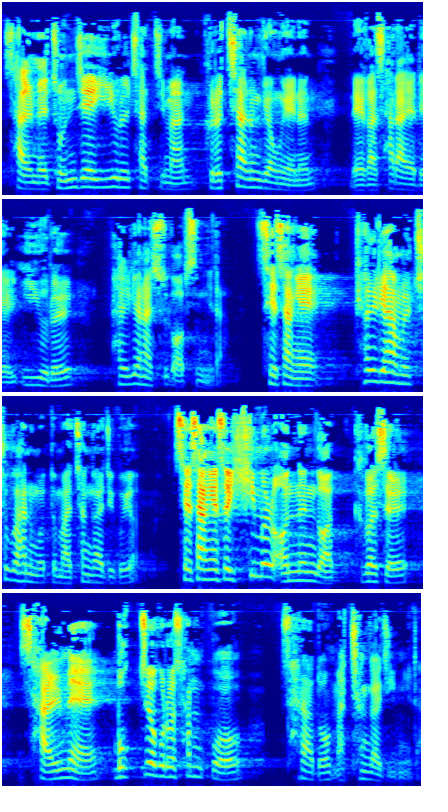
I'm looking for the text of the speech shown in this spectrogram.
삶의 존재의 이유를 찾지만 그렇지 않은 경우에는 내가 살아야 될 이유를 발견할 수가 없습니다. 세상의 편리함을 추구하는 것도 마찬가지고요. 세상에서 힘을 얻는 것, 그것을 삶의 목적으로 삼고 살아도 마찬가지입니다.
